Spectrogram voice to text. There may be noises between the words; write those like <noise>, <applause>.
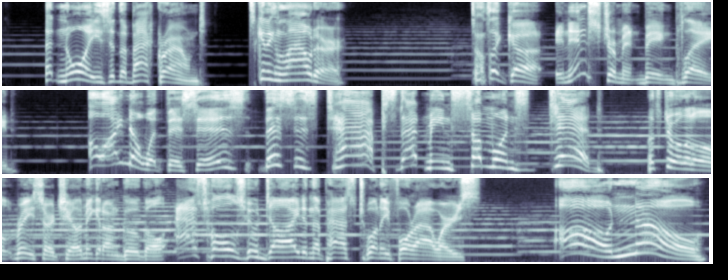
That noise in the background? It's getting louder. Sounds like uh, an instrument being played. Oh, I know what this is. This is taps. That means someone's dead. Let's do a little research here. Let me get on Google. Assholes who died in the past 24 hours. Oh, no.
